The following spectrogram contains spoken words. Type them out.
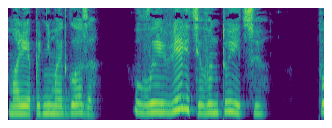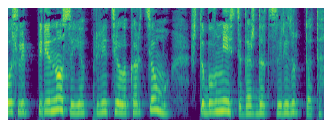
Мария поднимает глаза. Вы верите в интуицию? После переноса я прилетела к Артему, чтобы вместе дождаться результата.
